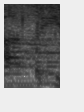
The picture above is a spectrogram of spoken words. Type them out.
of the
